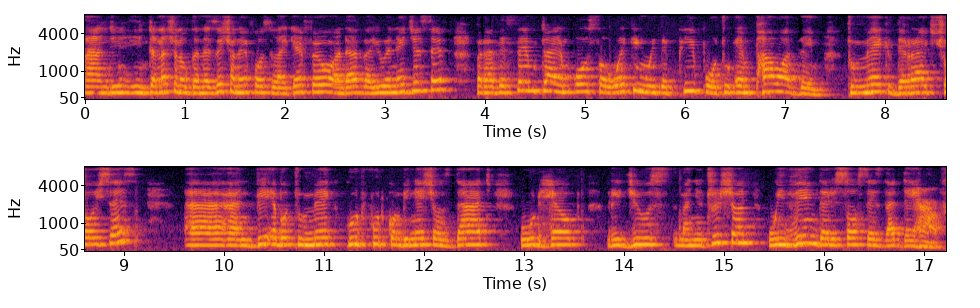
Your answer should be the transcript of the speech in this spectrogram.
and international organization efforts like FAO and other UN agencies, but at the same time also working with the people to empower them to make the right choices uh, and be able to make good food combinations that would help reduce malnutrition within the resources that they have.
